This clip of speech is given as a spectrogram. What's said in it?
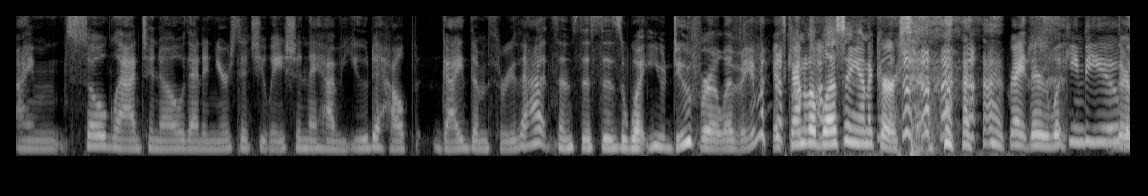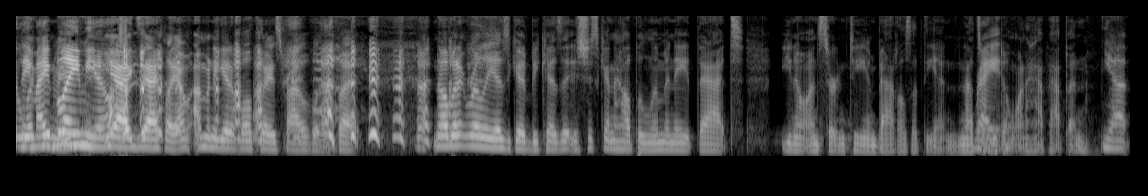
I'm so glad to know that in your situation they have you to help guide them through that since this is what you do for a living. It's kind of a blessing and a curse. right. They're looking to you, They're but they might blame me- you. Yeah, exactly. I'm, I'm going to get it both ways probably. But no, but it really is good because it's just going to help eliminate that, you know, uncertainty and battles at the end. And that's what you don't want to have happen. Yep.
